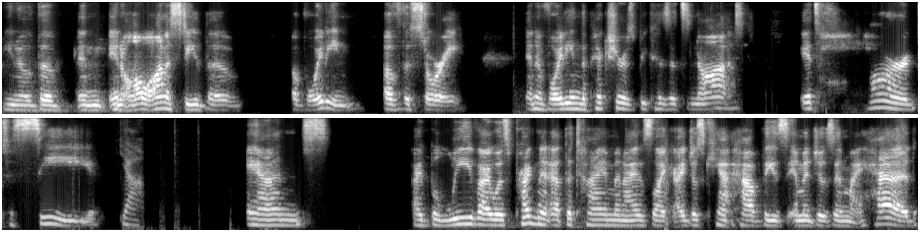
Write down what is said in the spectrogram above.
you know the in in all honesty the avoiding of the story and avoiding the pictures because it's not yeah. it's hard to see. Yeah. And i believe i was pregnant at the time and i was like i just can't have these images in my head.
